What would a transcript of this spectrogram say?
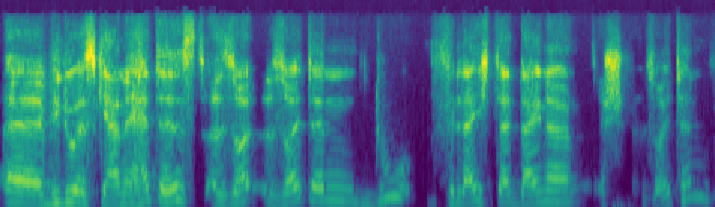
äh, wie du es gerne hättest, so, sollten du vielleicht de- deine, sollten,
